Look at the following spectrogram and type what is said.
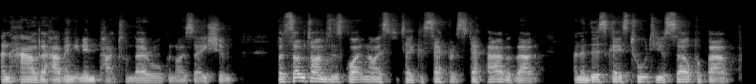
and how they're having an impact on their organization. But sometimes it's quite nice to take a separate step out of that. And in this case, talk to yourself about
